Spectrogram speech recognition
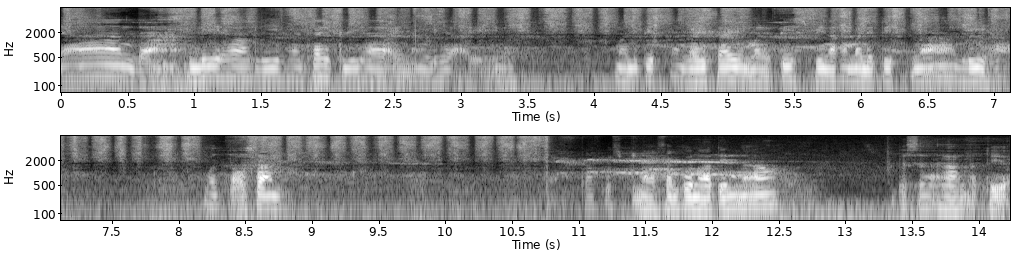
Yan lang. Liha, liha. Guys, lihain ang lihain. Manipis na guys ay manipis. Pinakamanipis na liha. 1,000. Tapos punasan po natin ng basahan at tuyo.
